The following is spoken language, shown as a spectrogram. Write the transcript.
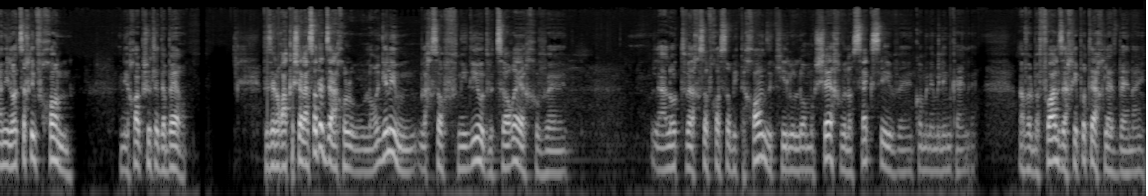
אני לא צריך לבחון, אני יכול פשוט לדבר. וזה נורא קשה לעשות את זה, אנחנו לא רגילים לחשוף נידיות וצורך ולעלות ולחשוף חוסר ביטחון, זה כאילו לא מושך ולא סקסי וכל מיני מילים כאלה. אבל בפועל זה הכי פותח לב בעיניי.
